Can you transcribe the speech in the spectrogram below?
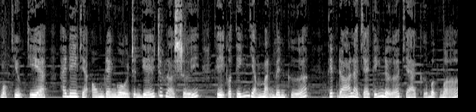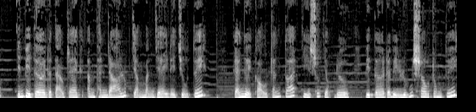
Một chiều kia, Heidi và ông đang ngồi trên ghế trước lò sưởi thì có tiếng giảm mạnh bên cửa. Tiếp đó là vài tiếng nữa và cửa bật mở. Chính Peter đã tạo ra các âm thanh đó lúc chậm mạnh dày để chủ tuyết. Cả người cậu trắng toát vì suốt dọc đường, Peter đã bị lún sâu trong tuyết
